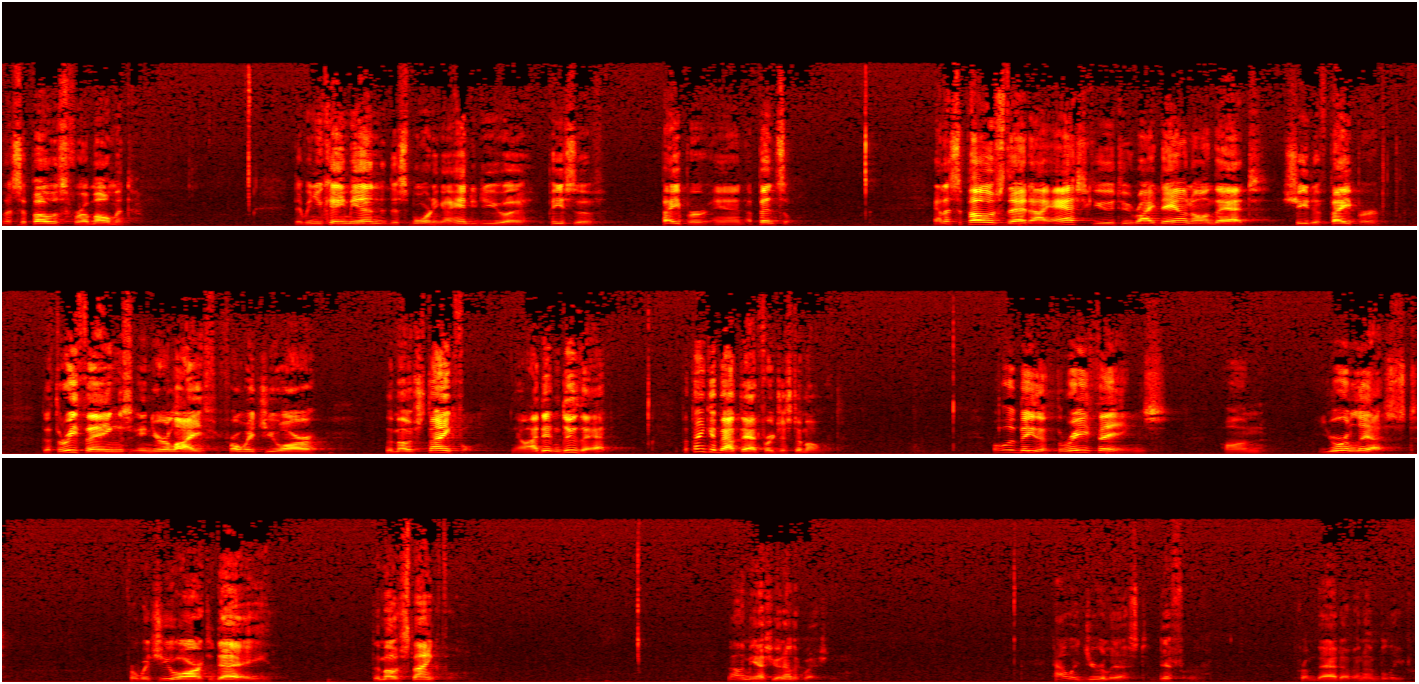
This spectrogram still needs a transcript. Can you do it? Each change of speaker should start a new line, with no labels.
Let's suppose for a moment that when you came in this morning, I handed you a piece of paper and a pencil. And let's suppose that I ask you to write down on that sheet of paper the three things in your life for which you are the most thankful. Now, I didn't do that, but think about that for just a moment. What would be the three things on your list for which you are today the most thankful? Now, let me ask you another question. How would your list differ from that of an unbeliever?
